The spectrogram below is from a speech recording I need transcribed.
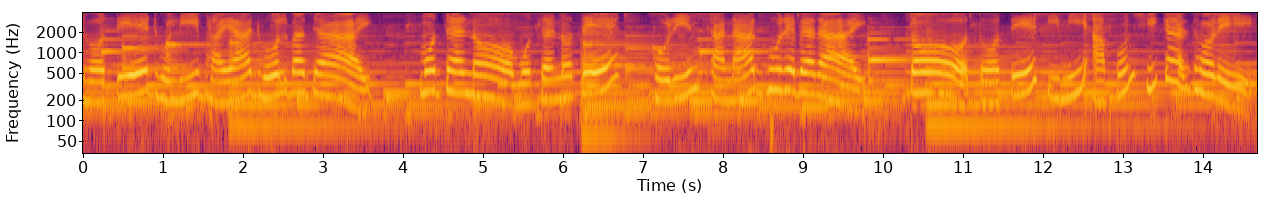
ঢতে ঢোলি ভায়া ঢোল বাজায়। মধ্যাহ্ন, মধ্যাহ্নতে হরিণ ছানা ঘুরে বেড়ায়। ত, ততে তিমি আপন শিকার ধরে।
